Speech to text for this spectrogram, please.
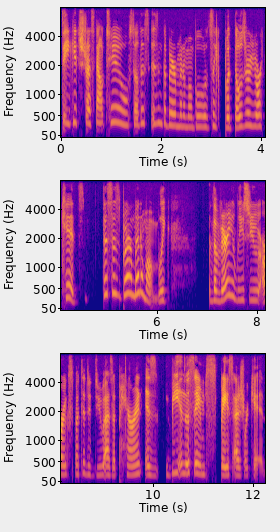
they get stressed out too. So this isn't the bare minimum but it's like but those are your kids. This is bare minimum. Like the very least you are expected to do as a parent is be in the same space as your kid.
